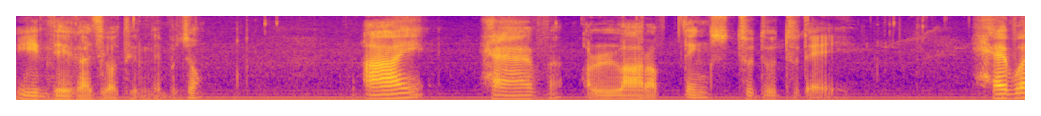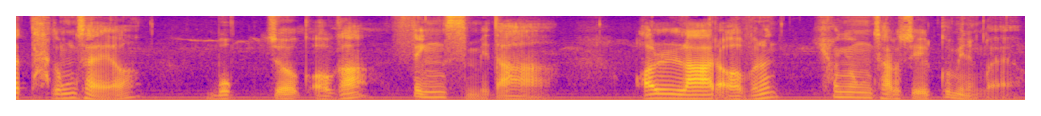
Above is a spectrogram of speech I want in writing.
이 네 가지가 어떻게 되는 거죠? I have a lot of things to do today. have가 타동사예요. 목적어가 things입니다. a lot of는 형용사로서 꾸미는 거예요.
